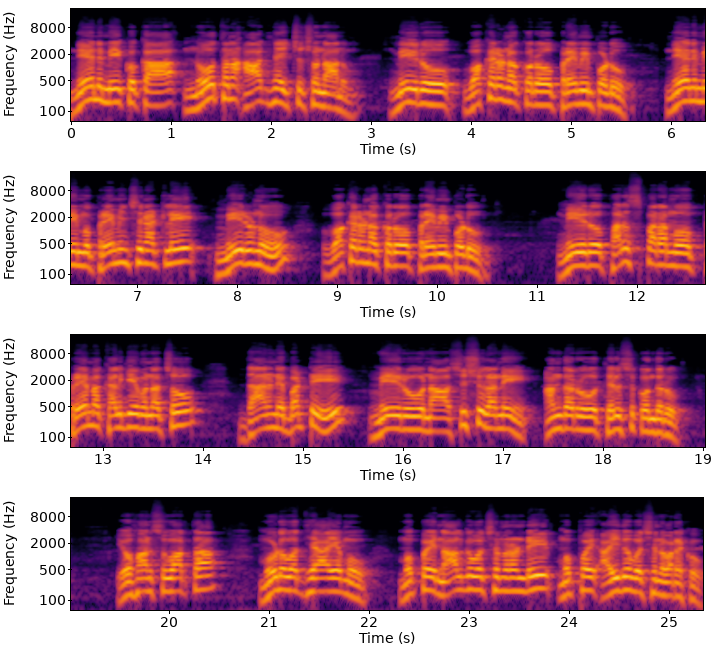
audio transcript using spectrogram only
నేను మీకొక నూతన ఆజ్ఞ ఇచ్చుచున్నాను. మీరు ఒకరినొకరు ప్రేమింపుడు. నేను మేము ప్రేమించినట్లే మీరును ఒకరినొకరు ప్రేమింపుడు. మీరు పరస్పరము ప్రేమ కలిగి ఉన్నచో దానిని బట్టి మీరు నా శిష్యులని అందరూ తెలుసుకొందరు. యోహాన్ సువార్త మూడవ అధ్యాయము ముప్పై నాలుగు వచనం నుండి ముప్పై ఐదు వచనం వరకు.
